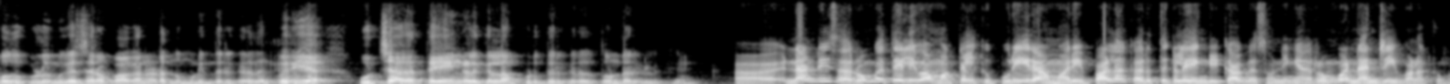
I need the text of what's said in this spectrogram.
பொதுக்குழு மிக சிறப்பாக நடந்து முடிந்திருக்கிறது. பெரிய உற்சாகத்தை எங்களுக்கெல்லாம் கொடுத்திருக்கிறது தொண்டர்களுக்கு. நன்றி சார். ரொம்ப தெளிவாக மக்களுக்கு புரிகிற மாதிரி பல கருத்துக்களை எங்களுக்காக சொன்னீங்க. ரொம்ப நன்றி. வணக்கம்.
